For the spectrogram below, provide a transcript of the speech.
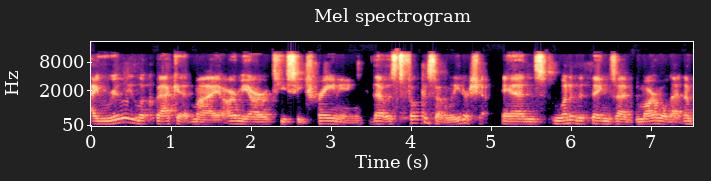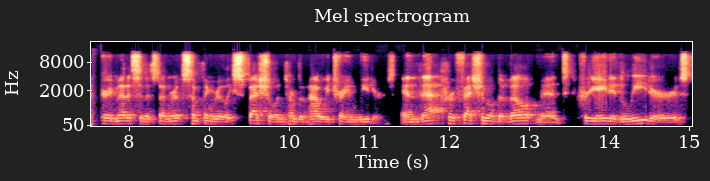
I really look back at my Army ROTC training that was focused on leadership. And one of the things I've marveled at, and military medicine has done something really special in terms of how we train leaders. And that professional development created leaders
